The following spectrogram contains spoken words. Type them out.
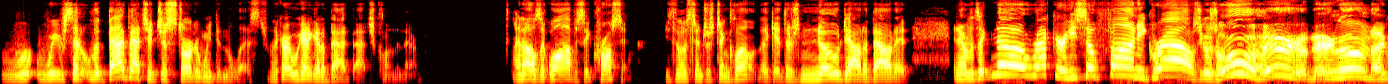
we said the Bad Batch had just started when we did the list. We're like, all right, we got to get a Bad Batch clone in there. And I was like, well, obviously Crosshair. He's the most interesting clone. Like, there's no doubt about it. And everyone's like, no, Wrecker, he's so fun. He growls. He goes, oh, hey, man. Like,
